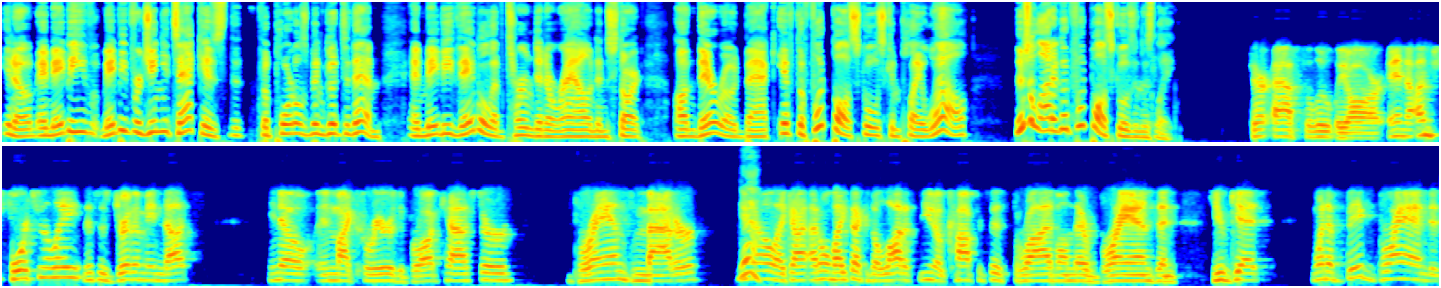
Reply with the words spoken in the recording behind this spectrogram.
you know, and maybe maybe Virginia Tech is the, the portal's been good to them, and maybe they will have turned it around and start on their road back. If the football schools can play well, there's a lot of good football schools in this league. There absolutely are. And unfortunately, this has driven me nuts. You know, in my career as a broadcaster, brands matter. Yeah. You know, like I, I don't like that because a lot of, you know, conferences thrive on their brands. And you get, when a big brand is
